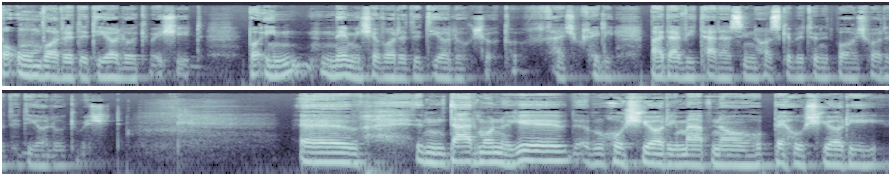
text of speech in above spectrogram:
با اون وارد دیالوگ بشید. با این نمیشه وارد دیالوگ شد. خشم خیلی بدوی تر از این هاست که بتونید باهاش وارد دیالوگ بشید. درمانای هوشیاری مبنا به هوشیاری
